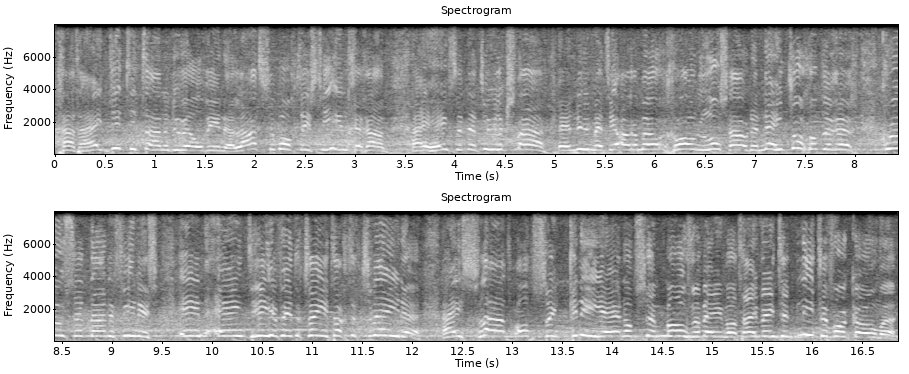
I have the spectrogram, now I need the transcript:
Gaat hij dit titanenduel winnen? Laatste bocht is hij ingegaan. Hij heeft het natuurlijk zwaar. En nu met die armen gewoon loshouden. Nee, toch op de rug. Cruisend naar de finish. In 1.43.82 tweede. Hij slaat op zijn knieën en op zijn bovenbeen. Want hij weet het niet te voorkomen.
